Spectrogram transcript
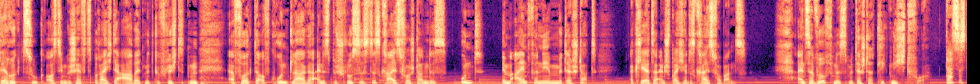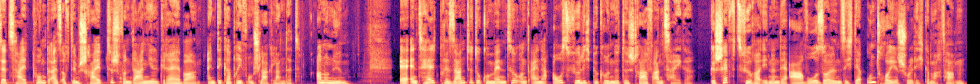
Der Rückzug aus dem Geschäftsbereich der Arbeit mit Geflüchteten erfolgte auf Grundlage eines Beschlusses des Kreisvorstandes und im Einvernehmen mit der Stadt, erklärte ein Sprecher des Kreisverbands. Ein Zerwürfnis mit der Stadt liegt nicht vor. Das ist der Zeitpunkt, als auf dem Schreibtisch von Daniel Gräber ein dicker Briefumschlag landet. Anonym. Er enthält brisante Dokumente und eine ausführlich begründete Strafanzeige. GeschäftsführerInnen der AWO sollen sich der Untreue schuldig gemacht haben.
